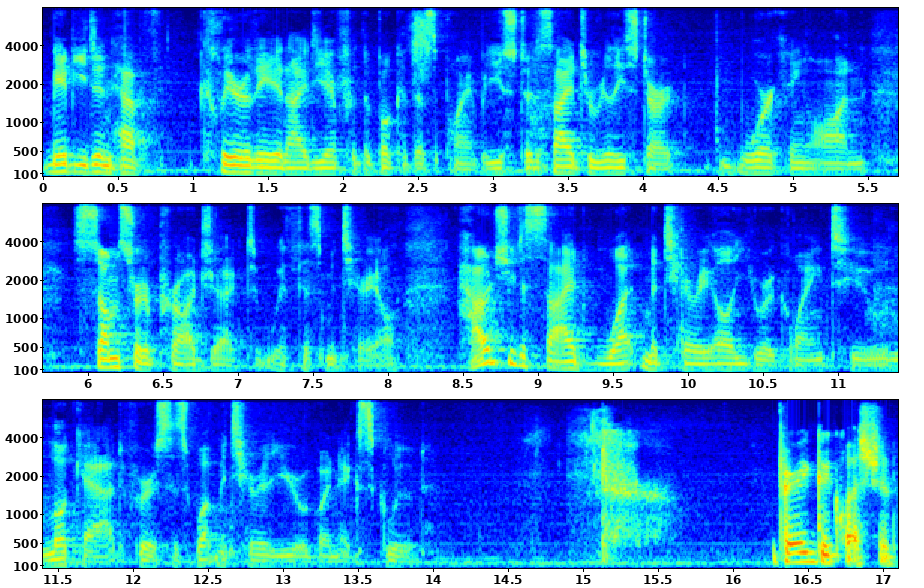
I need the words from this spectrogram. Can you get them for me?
maybe you didn't have clearly an idea for the book at this point, but you decided to really start working on some sort of project with this material. How did you decide what material you were going to look at versus what material you were going to exclude? Very good question.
